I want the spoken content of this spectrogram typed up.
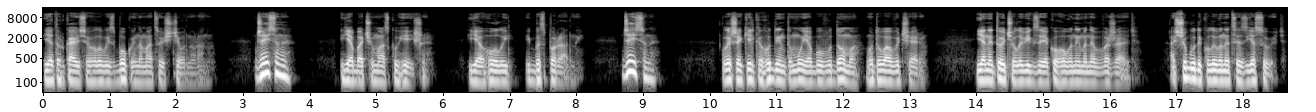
Я торкаюся голови збоку і намацую ще одну рану. Джейсоне? Я бачу маску гейши. Я голий і безпорадний. Джейсоне? Лише кілька годин тому я був удома, готував вечерю. Я не той чоловік, за якого вони мене вважають. А що буде, коли вони це з'ясують?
